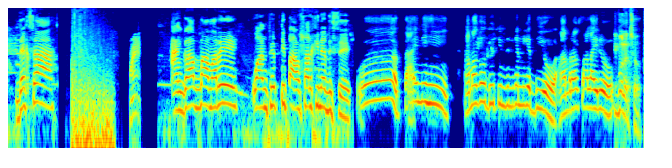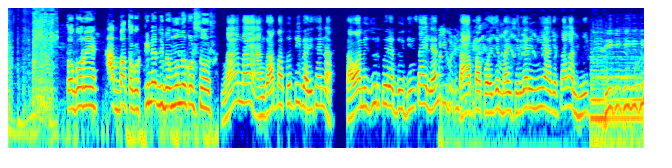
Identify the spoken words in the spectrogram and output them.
দেখছা? আঙ্গা আব্বা আমারে ওয়ান ফিফটি পালসার কিনা দিছে। ও তাই নিহি। আমাকেও দুই তিন দিন কান দিও আমরাও চালাইরো। তগরে আব্বা তোকে কিনে দিবে মনে করছস? না না আঙ্গা আব্বা তো দিবারই চাই না? তাও আমি জোর করে দুই দিন চাইলাম। তা আব্বা কয় যে মাইসের গাড়ি নিয়ে আগে চালান হিক। কি কি কি কি কি?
